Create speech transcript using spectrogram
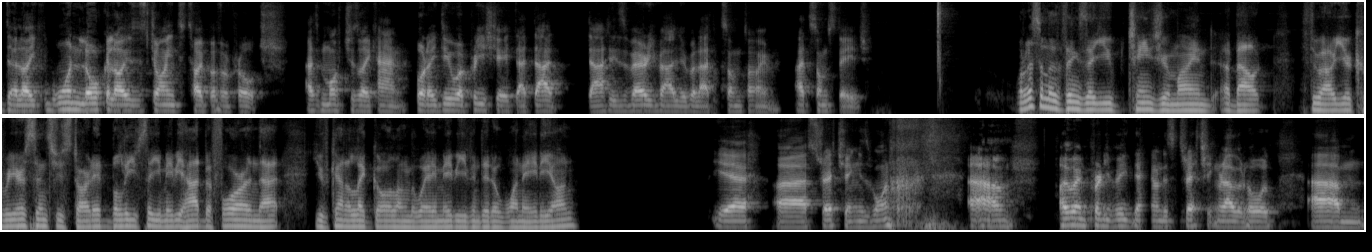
the like one localized joint type of approach as much as I can. But I do appreciate that that that is very valuable at some time, at some stage. What are some of the things that you changed your mind about throughout your career since you started? Beliefs that you maybe had before and that you've kind of let go along the way, maybe even did a 180 on? Yeah, uh, stretching is one. um, I went pretty big down the stretching rabbit hole. Um,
